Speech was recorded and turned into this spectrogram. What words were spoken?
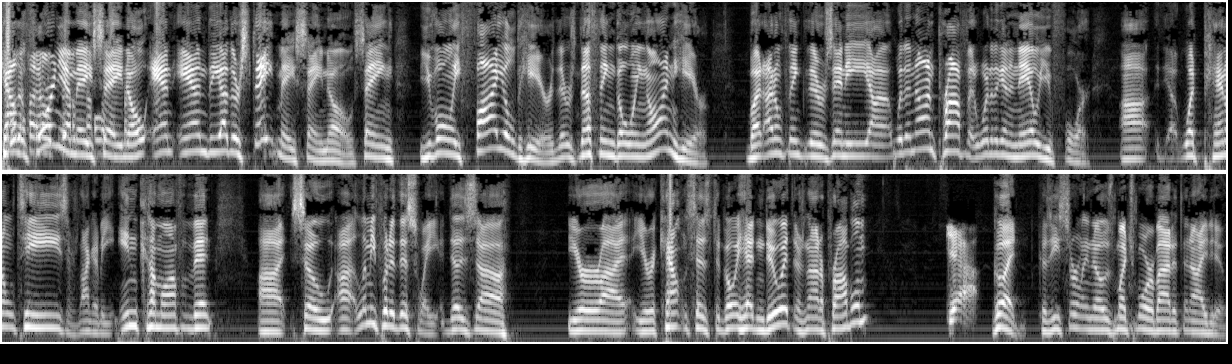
California may say no, and and the other state may say no, saying you've only filed here. There's nothing going on here. But I don't think there's any uh, with a nonprofit. What are they going to nail you for? Uh, what penalties? There's not going to be income off of it. Uh, so uh, let me put it this way: Does uh, your uh, your accountant says to go ahead and do it? There's not a problem. Yeah. Good, because he certainly knows much more about it than I do.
